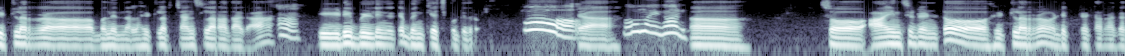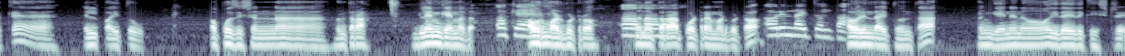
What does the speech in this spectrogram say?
ಹಿಟ್ಲರ್ ಬಂದಿದ್ನಲ್ಲ ಹಿಟ್ಲರ್ ಚಾನ್ಸಲರ್ ಆದಾಗ ಈ ಇಡೀ ಬಿಲ್ಡಿಂಗ್ ಬೆಂಕಿ ಹಚ್ಬಿಟ್ಟಿದ್ರು. ಓ ಓ ಮೈ ಗಾಡ್ ಆ ಸೊ ಆ ಇನ್ಸಿಡೆಂಟು ಹಿಟ್ಲರ್ ಡಿಕ್ಟೇಟರ್ ಆಗಕ್ಕೆ ಹೆಲ್ಪ್ ಆಯ್ತು. ಅಪೋಸಿಷನ್ ಒಂಥರ ಬ್ಲೇಮ್ ಗೇಮ್ ಅದು. ಅವ್ರು ಮಾಡ್ಬಿಟ್ರು. ನನ್ನ ತರ ಪೋಟ್ರೆ ಮಾಡ್ಬಿಟ್ಟು ಅವರಿಂದ ಆಯ್ತು ಅಂತ. ಅವರಿಂದ ಆಯ್ತು ಅಂತ. ಹಂಗೆ ಏನೇನೋ ಇದೆ ಇದಕ್ಕೆ ಹಿಸ್ಟ್ರಿ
